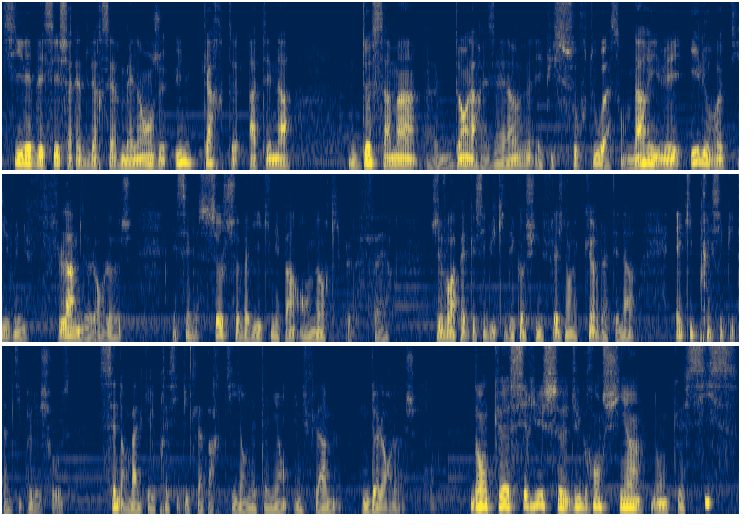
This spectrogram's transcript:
S'il est blessé, chaque adversaire mélange une carte Athéna de sa main euh, dans la réserve et puis surtout à son arrivée, il retire une flamme de l'horloge et c'est le seul chevalier qui n'est pas en or qui peut le faire. Je vous rappelle que c'est lui qui décoche une flèche dans le cœur d'Athéna et qui précipite un petit peu les choses. C'est normal qu'il précipite la partie en éteignant une flamme de l'horloge. Donc euh, Sirius du grand chien, donc 6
